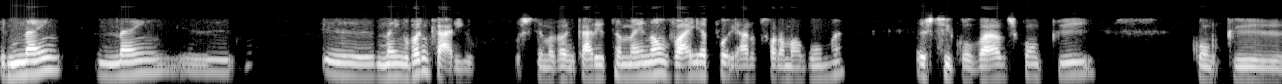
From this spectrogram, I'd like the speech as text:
nem, nem, eh, nem o bancário. O sistema bancário também não vai apoiar de forma alguma as dificuldades com que, com que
